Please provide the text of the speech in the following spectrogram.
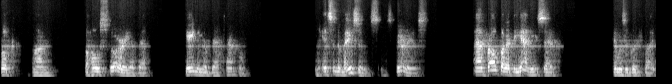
book on the whole story of that gaining of that temple. It's an amazing experience. And Prabhupada at the end, he said, it was a good fight.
